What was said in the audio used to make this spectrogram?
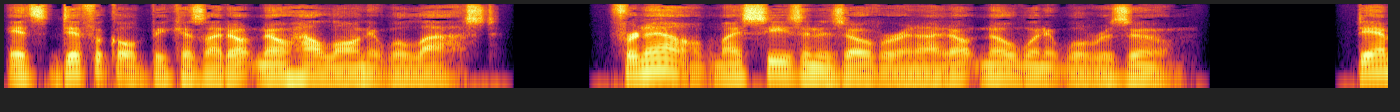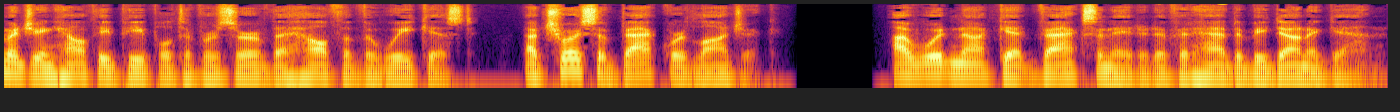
it's difficult because I don't know how long it will last. For now, my season is over and I don't know when it will resume. Damaging healthy people to preserve the health of the weakest, a choice of backward logic. I would not get vaccinated if it had to be done again.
